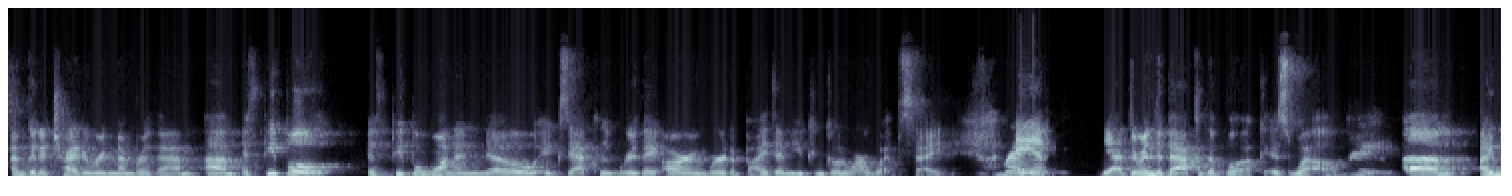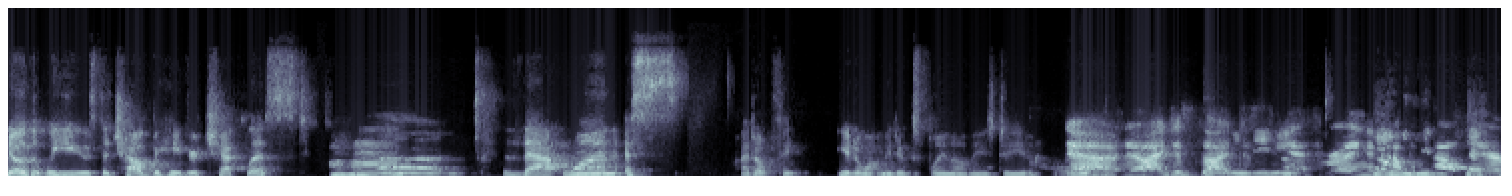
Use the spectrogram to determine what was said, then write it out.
I'm going to try to remember them. Um, if people if people want to know exactly where they are and where to buy them, you can go to our website. Right. And yeah, they're in the back of the book as well. Right. Um, I know that we use the child behavior checklist. Mm-hmm. Um, that one is, I don't think you don't want me to explain all these, do you? no, no, I just thought just throwing a couple out there.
